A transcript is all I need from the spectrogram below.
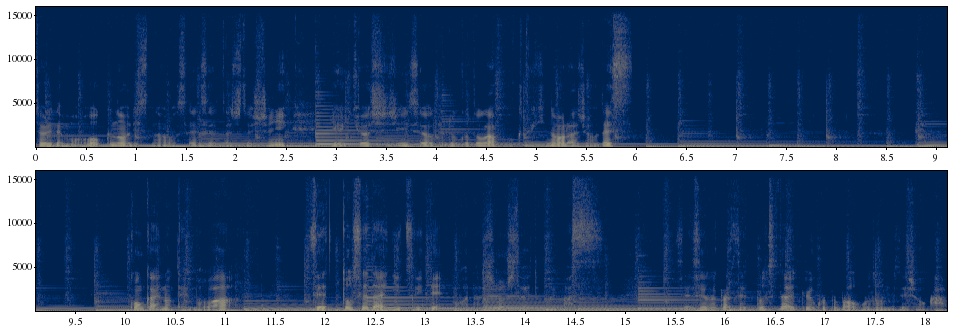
一人でも多くのリスナーの先生たちと一緒に良い教師人生を送ることが目的のラジオです。今回のテーマは Z 世代についてお話をしたいと思います。先生方、Z 世代という言葉をご存知でしょうか？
